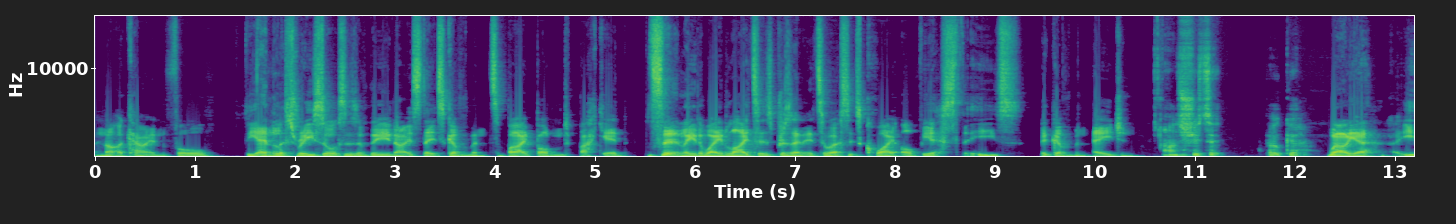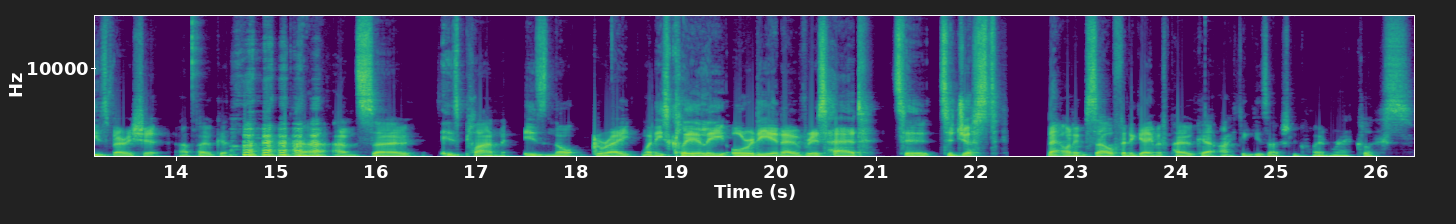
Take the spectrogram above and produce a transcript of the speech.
not accounting for the endless resources of the United States government to buy Bond back in. Certainly, the way Leiter is presented to us, it's quite obvious that he's a government agent. and shit at poker. Well, yeah, he's very shit at poker. Uh, and so his plan is not great when he's clearly already in over his head to to just bet on himself in a game of poker. I think he's actually quite reckless.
